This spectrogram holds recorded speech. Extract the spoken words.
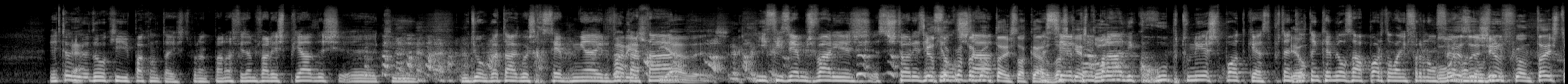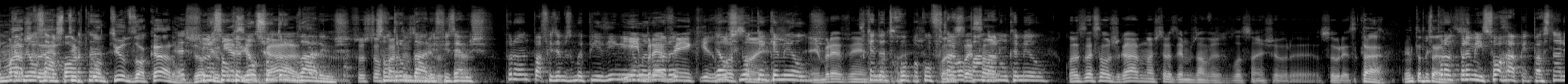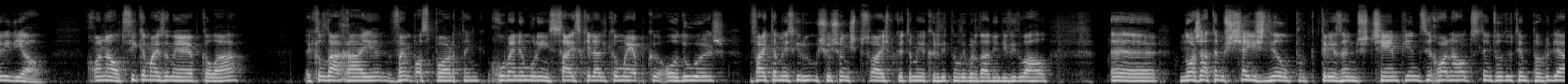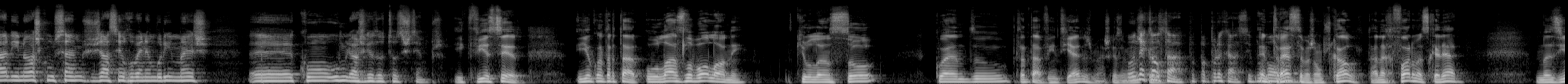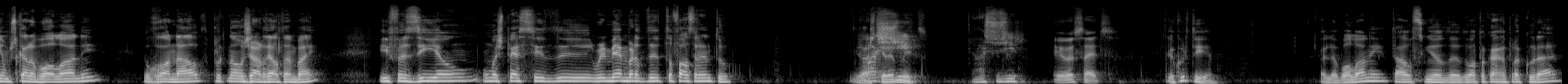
Então eu dou aqui para contexto. Pronto, pá, nós fizemos várias piadas eh, que o Diogo Batáguas recebe dinheiro do Várias Qatar piadas. e fizemos várias histórias Eu em que sou ele contra está contexto, ó, Carlos. a Acho ser que és comprado todo- e corrupto neste podcast. Portanto, Eu- ele tem camelos à porta lá em Fernão O Ferro, onde ele exagero de vive. contexto Camelos à este tipo de porta. conteúdos, ó Carlos. É Já que são eu Conhecem camelos, o são caso. dromedários. As pessoas estão São fartas de dromedários. ouvir o Fizemos, pronto, pá, fizemos uma piadinha E e em ele breve agora vem aqui é o senhor que tem revelações. camelos. Em breve vem Porque anda de roupa revelações. confortável Quando a para andar num camelo. Quando a seleção jogar, nós trazemos novas revelações sobre, sobre esse caso. Tá, Mas entretanto. pronto, para mim, só rápido, para cenário ideal. Ronaldo fica mais uma época lá, aquele dá raia, vem para o Sporting, Rubén Amorim sai se calhar daqui a uma época ou duas, vai também seguir os seus sonhos pessoais, porque eu também acredito na liberdade individual. Uh, nós já estamos cheios dele porque 3 anos de Champions e Ronaldo tem todo o tempo para brilhar e nós começamos já sem Rubén Amorim, mas uh, com o melhor jogador de todos os tempos. E que devia ser. Iam contratar o Laszlo Boloni, que o lançou quando. Portanto, há 20 anos, mais coisa Onde é que ele está? Por, por acaso? Tipo, Não interessa, mas vão buscá-lo. Está na reforma, se calhar. Mas iam buscar o Boloni o Ronaldo, porque não o Jardel também, e faziam uma espécie de Remember de 2002. Eu, acho que era giro. bonito. Eu acho giro. Eu aceito. Eu curtia. Olha, o Boloni, está o senhor do, do autocarro a procurar,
